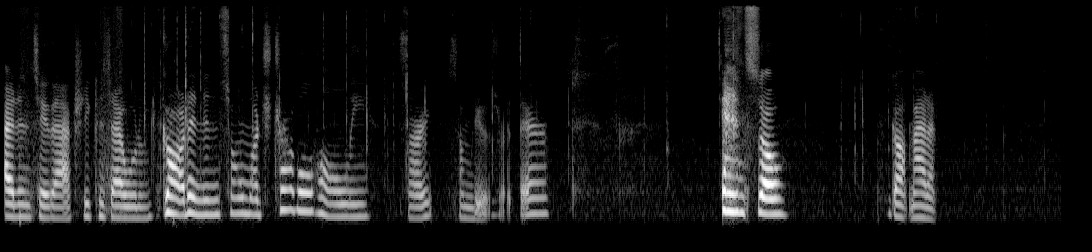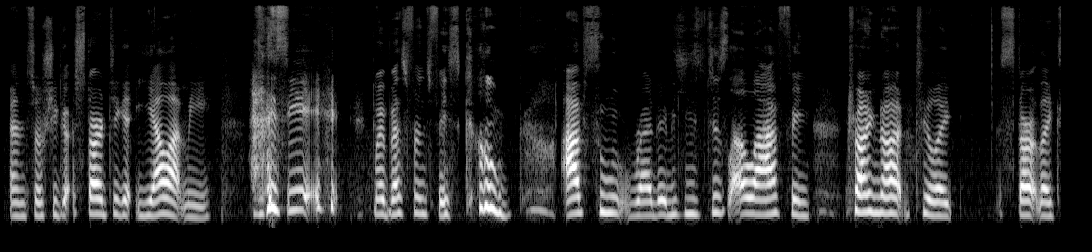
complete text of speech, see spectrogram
I didn't say that actually because I would have gotten in so much trouble. Holy, sorry, somebody was right there. And so, got mad at. And so she got, started to get yell at me, and I see my best friend's face go absolute red and he's just uh, laughing, trying not to like start like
